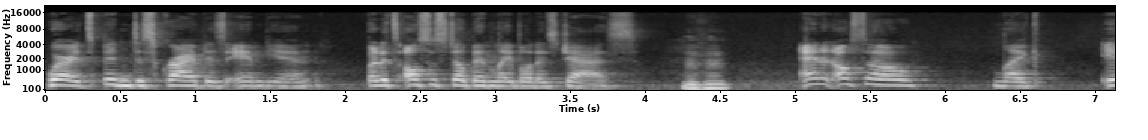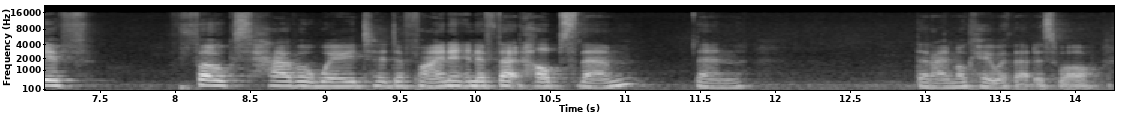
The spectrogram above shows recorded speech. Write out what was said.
where it's been described as ambient, but it's also still been labeled as jazz. Mm-hmm. And it also, like, if folks have a way to define it and if that helps them, then then I'm okay with that as well.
